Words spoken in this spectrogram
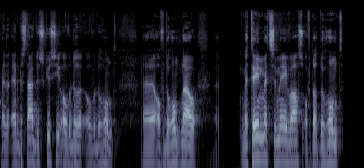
Er, er, bestaat discussie over de, over de hond. Uh, of de hond nou uh, meteen met ze mee was, of dat de hond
